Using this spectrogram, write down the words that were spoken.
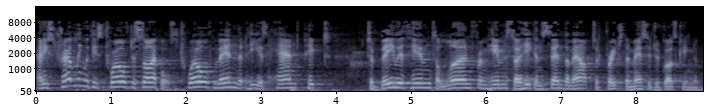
And he's traveling with his 12 disciples, 12 men that he has handpicked to be with him, to learn from him, so he can send them out to preach the message of God's kingdom.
